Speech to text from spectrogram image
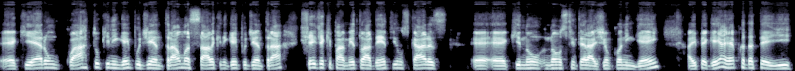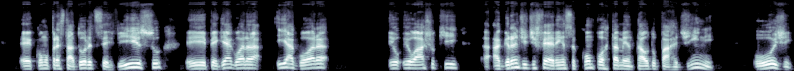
é, que era um quarto que ninguém podia entrar, uma sala que ninguém podia entrar, cheio de equipamento lá dentro e uns caras é, é, que não, não se interagiam com ninguém. Aí peguei a época da TI é, como prestadora de serviço e peguei agora e agora eu, eu acho que a, a grande diferença comportamental do Pardini hoje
